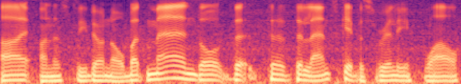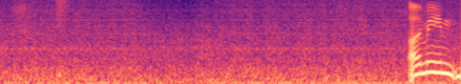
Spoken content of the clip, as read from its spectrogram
I honestly don't know. But man, though, the, the, the landscape is really wow. I mean,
